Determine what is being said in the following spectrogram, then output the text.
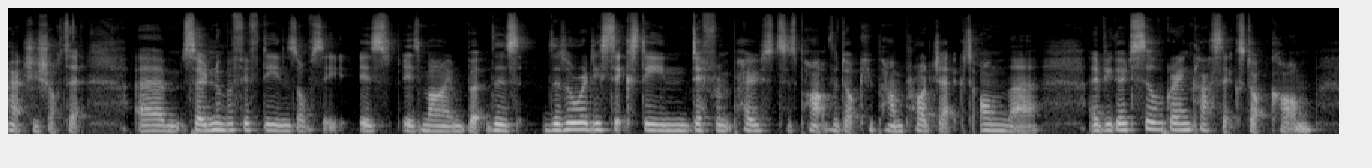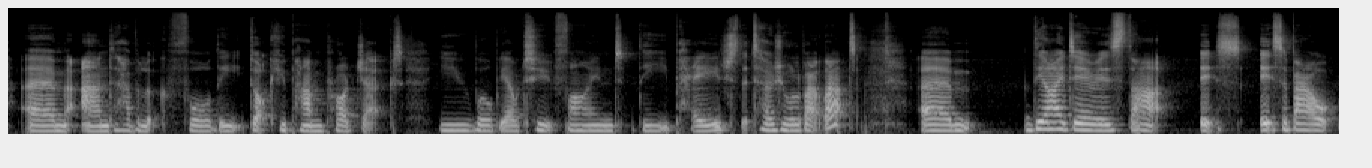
Actually shot it. Um, so number 15 is obviously is is mine, but there's there's already 16 different posts as part of the DocuPan project on there. And if you go to silvergrainclassics.com um, and have a look for the DocuPan project, you will be able to find the page that tells you all about that. Um, the idea is that it's it's about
